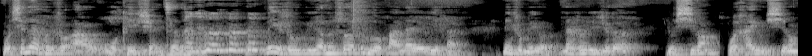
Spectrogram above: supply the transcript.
我现在会说啊，我可以选择的。那个时候要能说到这么多话，那就厉害了。那时候没有了，那时候就觉得有希望，我还有希望。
